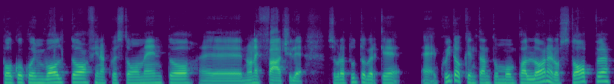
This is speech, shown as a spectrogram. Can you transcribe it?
poco coinvolto fino a questo momento. Eh, non è facile, soprattutto perché eh, qui tocca intanto un buon pallone, lo stop,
